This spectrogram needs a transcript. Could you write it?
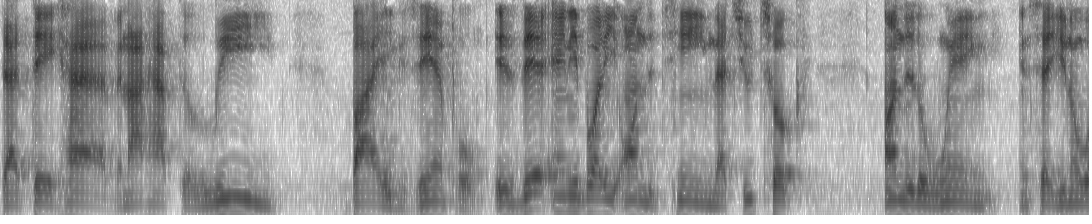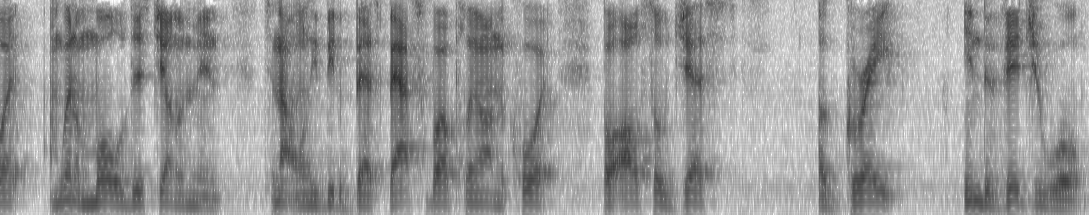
that they have and I have to lead by example. Is there anybody on the team that you took under the wing and said, you know what, I'm going to mold this gentleman to not only be the best basketball player on the court, but also just a great individual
